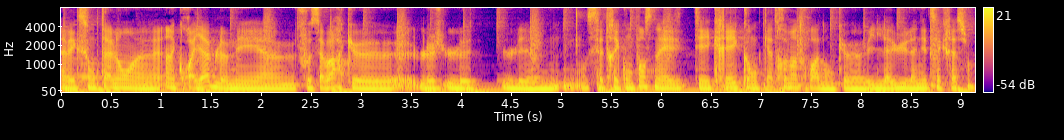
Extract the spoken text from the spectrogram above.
avec son talent euh, incroyable, mais euh, faut savoir que le, le- le- cette récompense n'a été créée qu'en 83, donc euh, il l'a eu l'année de sa création.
